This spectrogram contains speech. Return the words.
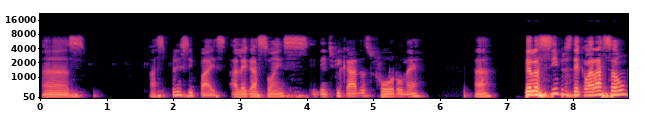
as, as principais alegações identificadas foram, né, pela simples declaração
